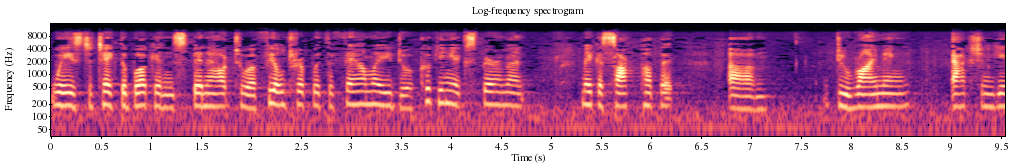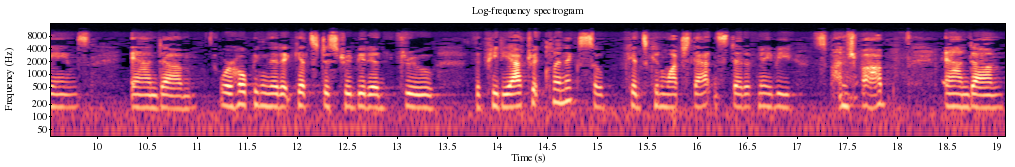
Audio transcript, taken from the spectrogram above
ways to take the book and spin out to a field trip with the family, do a cooking experiment, make a sock puppet, um, do rhyming, action games, and um, we're hoping that it gets distributed through the pediatric clinics so kids can watch that instead of maybe SpongeBob. And um,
